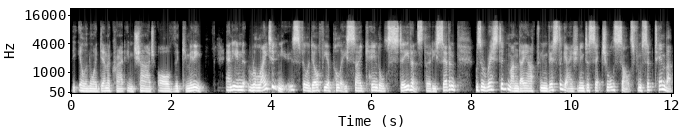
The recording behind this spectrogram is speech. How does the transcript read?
the Illinois Democrat in charge of the committee. And in related news, Philadelphia police say Kendall Stephens, 37, was arrested Monday after an investigation into sexual assaults from September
